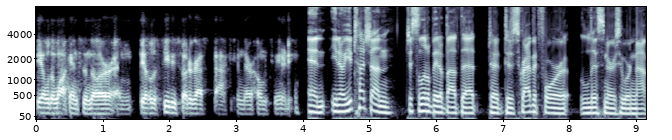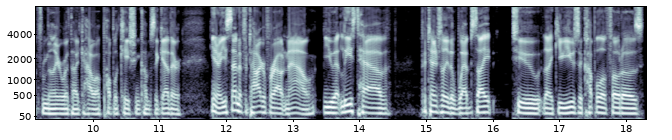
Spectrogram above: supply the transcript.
be able to walk into the Miller and be able to see these photographs back in their home community. And, you know, you touched on just a little bit about that to, to describe it for listeners who are not familiar with like how a publication comes together. You know, you send a photographer out now, you at least have potentially the website to like you use a couple of photos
